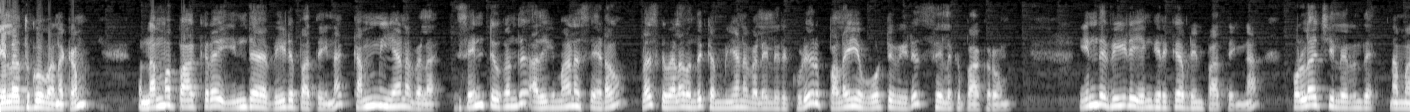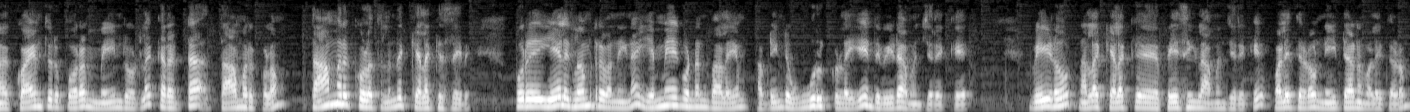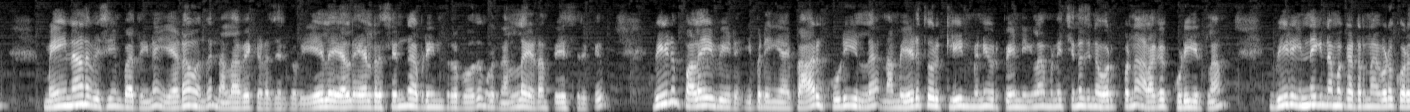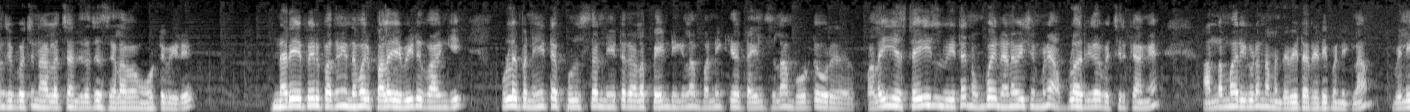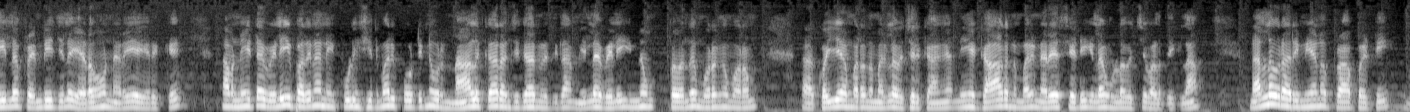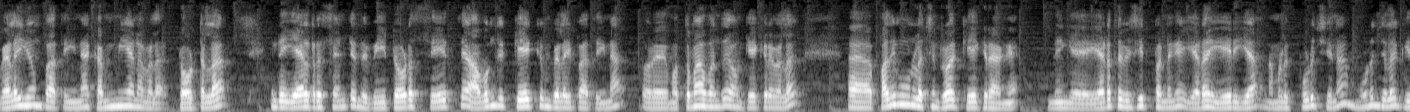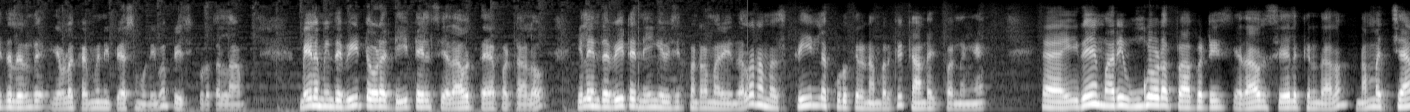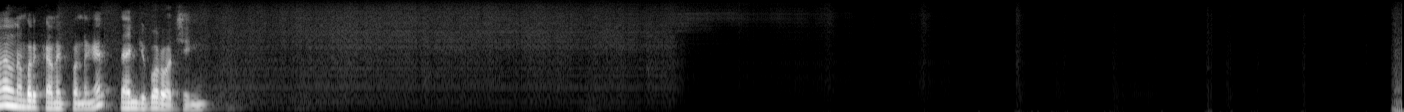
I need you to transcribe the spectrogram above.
எல்லாத்துக்கும் வணக்கம். நம்ம பார்க்குற இந்த வீடு பார்த்தீங்கன்னா கம்மியான விலை. சென்ட்டு வந்து அதிகமான இடம் ப்ளஸ் விலை வந்து கம்மியான விலையில் இருக்கக்கூடிய ஒரு பழைய ஓட்டு வீடு சேலுக்கு பார்க்குறோம். இந்த வீடு எங்கே இருக்குது அப்படின்னு பார்த்தீங்கன்னா பொள்ளாச்சியிலேருந்து நம்ம கோயம்புத்தூர் போகிற மெயின் ரோட்டில் கரெக்டாக தாமரக்குளம் தாமரக்குளத்துலேருந்து கிழக்கு சைடு ஒரு ஏழு கிலோமீட்டர் வந்தீங்கன்னா எம்ஏ கொண்டன் பாளையம் அப்படின்ற ஊருக்குள்ளேயே இந்த வீடு அமைஞ்சிருக்கு. வீடும் நல்லா கிழக்கு ஃபேஸிங்கில் அமைஞ்சிருக்கு. வழித்தடம் நீட்டான வழித்தடம். மெயினான விஷயம் பார்த்தீங்கன்னா இடம் வந்து நல்லாவே கிடச்சிருக்கு. ஒரு ஏழு ஏழு ஏழரை சென்ட் அப்படின்ற போது உங்களுக்கு நல்ல இடம் பேசியிருக்கு வீடும் பழைய வீடு. இப்போ நீங்கள் இப்போ யாரும் குடியில்லை நம்ம எடுத்து ஒரு க்ளீன் பண்ணி ஒரு பெயிண்டிங்லாம் பண்ணி சின்ன சின்ன ஒர்க் பண்ணால் அழகாக குடியிருக்கலாம். வீடு இன்றைக்கி நம்ம கட்டுறனா கூட குறைஞ்சபட்சம் நாலு லட்சம் அஞ்சு லட்சம் செலவாகும் ஓட்டு வீடு. நிறைய பேர் பார்த்தீங்கன்னா இந்த மாதிரி பழைய வீடு வாங்கி உள்ளே இப்போ நீட்டாக புதுசாக நீட்டாக நல்லா பெயிண்டிங்லாம் பண்ணி கீழே டைல்ஸ் எல்லாம் போட்டு ஒரு பழைய ஸ்டைல் வீட்டை ரொம்ப ரெனோவேஷன் பண்ணி அவ்வளோ அருகாக வச்சுருக்காங்க. அந்த மாதிரி கூட நம்ம இந்த வீட்டை ரெடி பண்ணிக்கலாம். வெளியில் ஃப்ரெண்டேஜில் இடமும் நிறைய இருக்குது நம்ம நீட்டாக வெளியே பார்த்தீங்கன்னா நீங்கள் கூலிங் ஷீட் மாதிரி போட்டிங்கன்னா ஒரு நாலு கார் அஞ்சு கார் நிறுத்திக்கலாம். இல்லை வெளியே இன்னும் இப்போ வந்து முருங்கை மரம் கொய்யா மரம் இந்த மாதிரிலாம் வச்சுருக்காங்க. நீங்கள் கார்டன் மாதிரி நிறைய செடிகள்லாம் உள்ளே வச்சு வளர்த்திக்கலாம். நல்ல ஒரு அருமையான ப்ராப்பர்ட்டி விலையும் பார்த்தீங்கன்னா கம்மியான விலை. டோட்டலாக இந்த ஏழரை சென்ட் இந்த வீட்டோட சேர்த்து அவங்க கேட்கும் விலை பார்த்தீங்கன்னா ஒரு மொத்தமாக வந்து அவங்க கேட்குற விலை பதிமூணு லட்சம் ரூபா கேட்குறாங்க. நீங்கள் இடத்த விசிட் பண்ணுங்கள் இடம் ஏரியா நம்மளுக்கு பிடிச்சின்னா முடிஞ்ச அளவுக்கு இதிலிருந்து எவ்வளோ கம்மி பேச முடியுமோ பேசி கொடுத்துடலாம். மேலும் இந்த வீட்டோட டீட்டெயில்ஸ் ஏதாவது தேவைப்பட்டாலோ இல்லை இந்த வீட்டை நீங்கள் விசிட் பண்ணுற மாதிரி இருந்தாலும் நம்ம ஸ்க்ரீனில் கொடுக்குற நம்பருக்கு காண்டாக்ட் பண்ணுங்கள் இதே மாதிரி உங்களோட ப்ராப்பர்ட்டிஸ் ஏதாவது சேலுக்கு இருந்தாலும் நம்ம சேனல் நம்பருக்கு கனெக்ட் பண்ணுங்கள் தேங்க்யூ ஃபார் வாட்சிங்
